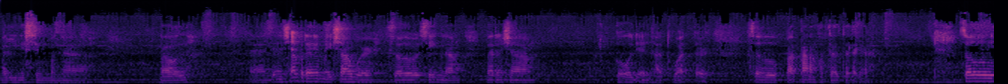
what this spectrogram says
Malinis yung mga bowl. And then, syempre, may shower. So, same lang. Meron siyang cold and hot water. So, pa- parang hotel talaga. So,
